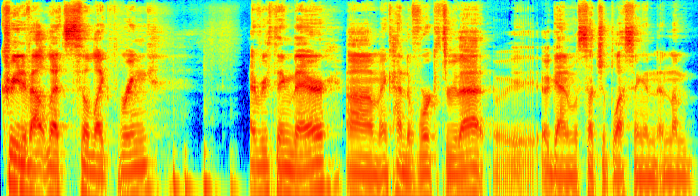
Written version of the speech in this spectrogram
creative outlets to like bring everything there um, and kind of work through that again was such a blessing and, and, i'm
